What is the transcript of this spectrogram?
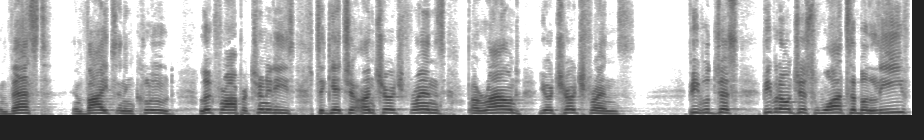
Invest, invite, and include. Look for opportunities to get your unchurched friends around your church friends. People just People don't just want to believe,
